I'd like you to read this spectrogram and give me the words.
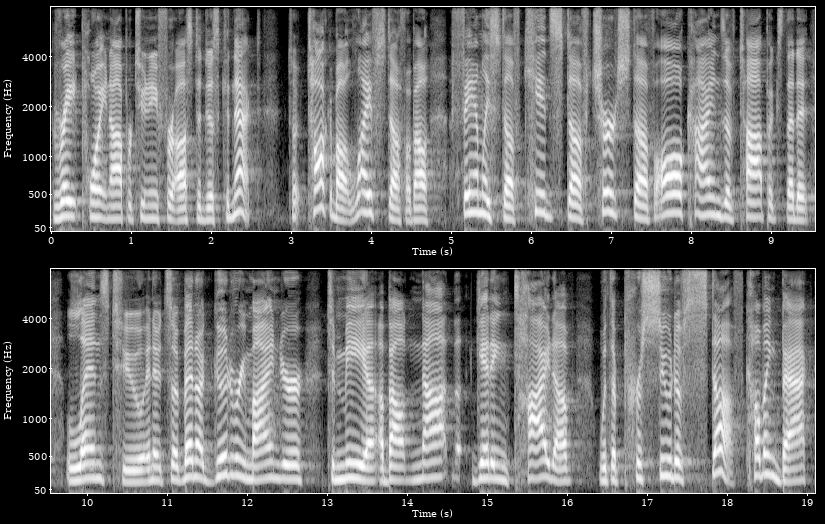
great point and opportunity for us to disconnect to talk about life stuff, about family stuff, kids stuff, church stuff, all kinds of topics that it lends to. And it's been a good reminder to me uh, about not getting tied up with the pursuit of stuff, coming back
